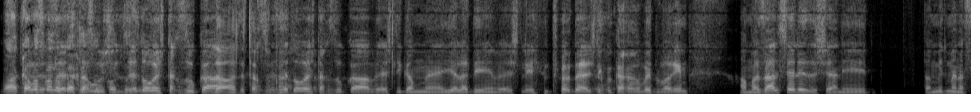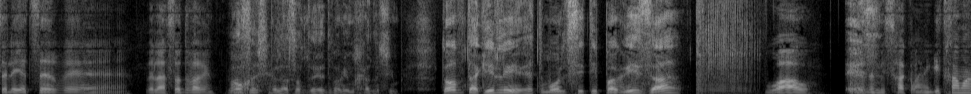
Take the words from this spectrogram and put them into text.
מה, כמה זמן זה לוקח לעשות פנטזי? זה דורש תחזוקה. לא, זה תחזוקה. וזה דורש תחזוקה, ויש לי גם אה, ילדים, ויש לי, אתה יודע, יש לי כל כך הרבה דברים. המזל שלי זה שאני תמיד מנסה לייצר ו- ולעשות דברים. ברוך לעשות- השם. ולעשות אה, דברים חדשים. טוב, תגיד לי, אתמול סיטי פריז, אה? וואו, איזה משחק, אבל אני אגיד לך מה,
